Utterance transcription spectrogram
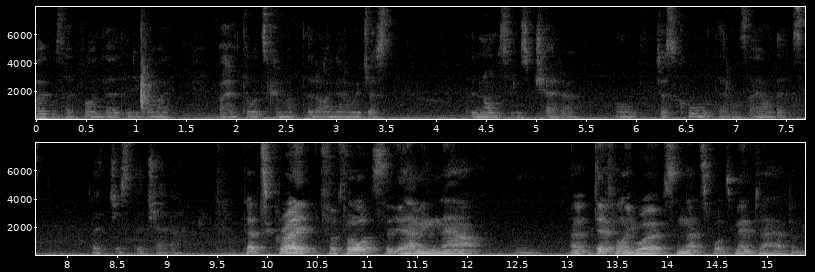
I also find though that if I, if I have thoughts come up that I know are just the nonsense chatter, I'll just call it that. I'll say, oh, that's that's just the chatter. That's great for thoughts that you're having now. Mm. And it definitely works, and that's what's meant to happen.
